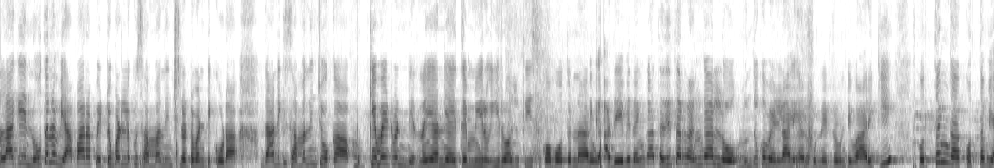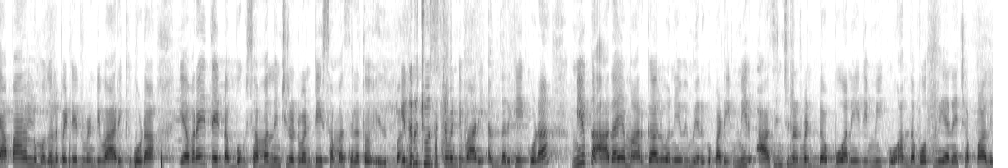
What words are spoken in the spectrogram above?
అలాగే నూతన వ్యాపార పెట్టుబడులకు సంబంధించినటువంటి కూడా దానికి సంబంధించి ఒక ముఖ్యమైనటువంటి నిర్ణయాన్ని అయితే మీరు ఈ రోజు తీసుకోబోతున్నారు. అదే విధంగా తదితర రంగాల్లో ముందుకు వెళ్ళాలి అనుకునేటువంటి వారికి కొత్తగా కొత్త వ్యాపారాలు మొదలుపెట్టేటువంటి వారికి కూడా ఎవరైతే డబ్బుకు సంబంధించినటువంటి సమస్యలతో ఎదురు చూసేటువంటి వారి అందరికీ కూడా మీ యొక్క ఆదాయ మార్గాలు అనేవి మెరుగుపడి మీరు ఆశించినటువంటి డబ్బు అనేది మీకు అందబోతుంది అనే చెప్పాలి.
